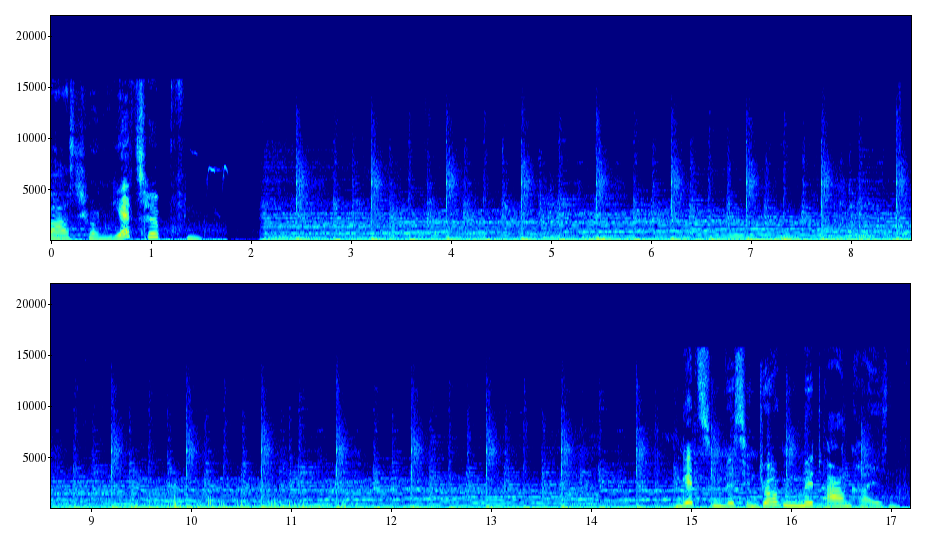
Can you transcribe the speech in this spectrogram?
War's schon. Jetzt hüpfen. Jetzt ein bisschen joggen mit Armkreisen.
